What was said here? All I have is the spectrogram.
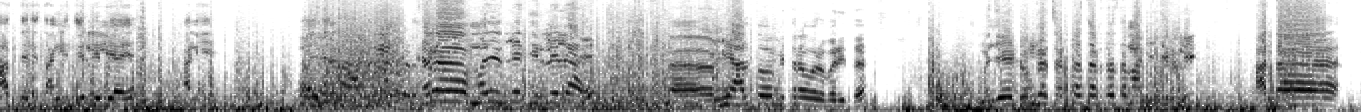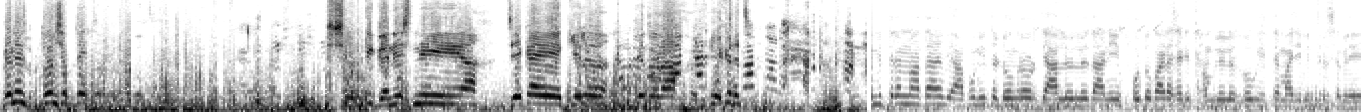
आज त्याची चांगली जिरलेली आहे. आणि घरामध्ये लय जिरलेले आहे. मी आलतो मित्राबरोबर इथं. म्हणजे डोंगर चढता चढता तर माझी जिरली आता गणेश दोन शब्द याच्याबद्दल बोल. शेवटी गणेशने जे काय केलं ते थोडा वेगळंच. मित्रांनो आता आपण इथं डोंगरावरती आलेलो आहोत आणि फोटो काढायसाठी थांबलेलो आहोत बघू शकता माझे मित्र सगळे.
